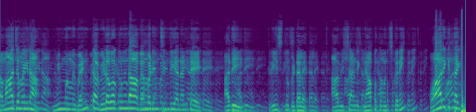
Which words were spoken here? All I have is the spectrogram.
సమాజమైన మిమ్మల్ని వెంట విడవకుండా వెంబడించింది అని అంటే అది క్రీస్తు బిడ్డలే. ఆ విషయాన్ని జ్ఞాపకం ఉంచుకొని వారికి తగిన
